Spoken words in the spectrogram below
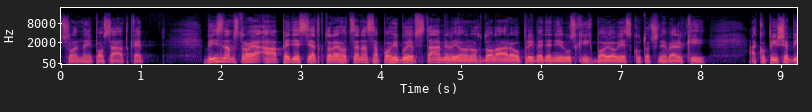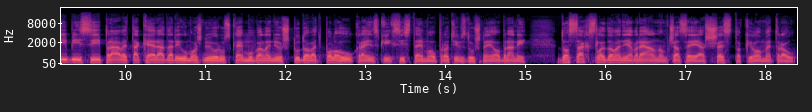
člennej posádke. Význam stroja A-50, ktorého cena sa pohybuje v 100 miliónoch dolárov pri vedení ruských bojov je skutočne veľký. Ako píše BBC, práve také radary umožňujú ruskému veleniu študovať polohu ukrajinských systémov protivzdušnej obrany. Dosah sledovania v reálnom čase je až 600 kilometrov.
